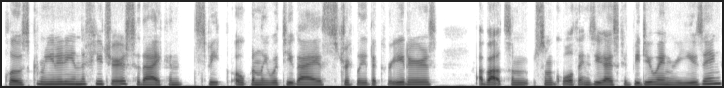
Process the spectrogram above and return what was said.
closed community in the future so that I can speak openly with you guys, strictly the creators, about some some cool things you guys could be doing or using.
